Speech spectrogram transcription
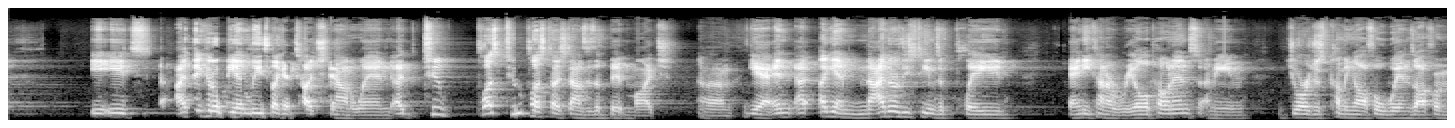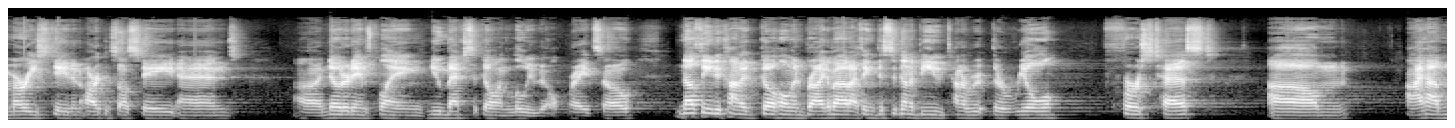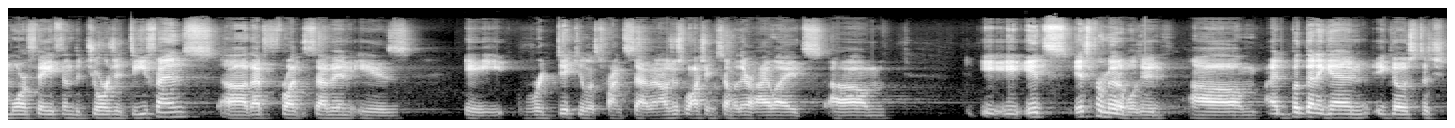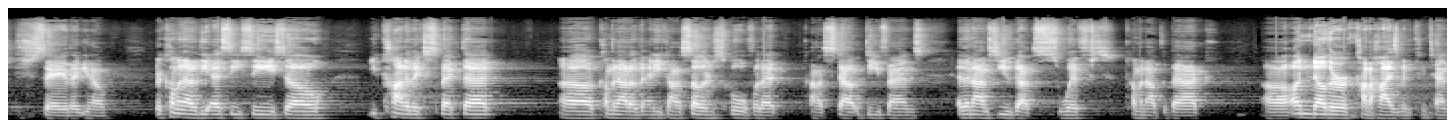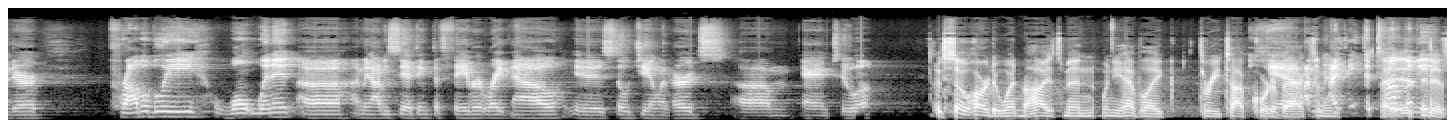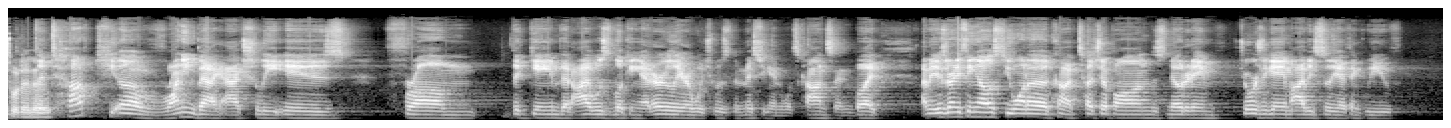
it's. I think it'll be at least like a touchdown win. A two plus two plus touchdowns is a bit much. Um, yeah, and uh, again, neither of these teams have played any kind of real opponents. I mean, Georgia's coming off of wins off of Murray State and Arkansas State, and uh, Notre Dame's playing New Mexico and Louisville, right? So nothing to kind of go home and brag about. I think this is going to be kind of re- their real first test. Um, I have more faith in the Georgia defense. Uh, that front seven is a ridiculous front seven. I was just watching some of their highlights. Um, it, it's it's formidable, dude. Um, I, but then again, it goes to say that you know they're coming out of the SEC, so you kind of expect that uh, coming out of any kind of Southern school for that kind of stout defense. And then obviously you got Swift coming out the back, uh, another kind of Heisman contender. Probably won't win it. Uh, I mean, obviously, I think the favorite right now is still Jalen Hurts um, and Tua. It's so hard to win the Heisman when you have like three top quarterbacks. Yeah, I, mean, I, mean, I think the top. It, I mean, it is what it the is. top uh, running back actually is from the game that I was looking at earlier, which was the Michigan Wisconsin. But I mean, is there anything else you want to kind of touch up on this Notre Dame Georgia game? Obviously, I think we've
